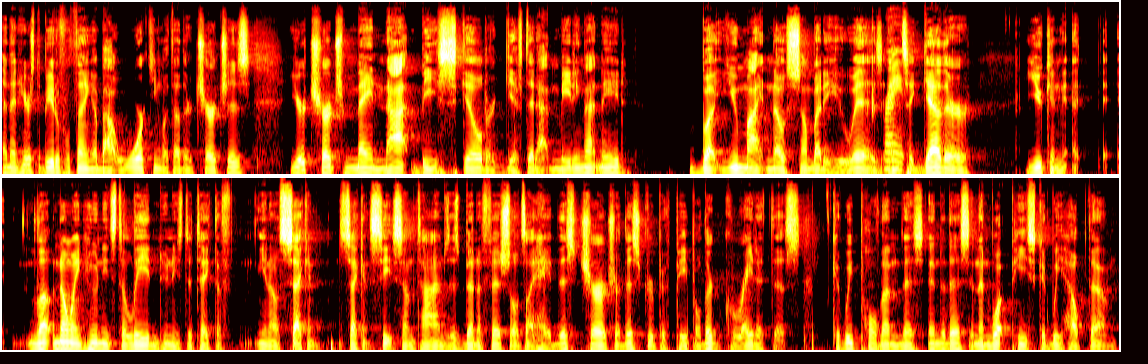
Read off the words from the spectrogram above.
And then here's the beautiful thing about working with other churches your church may not be skilled or gifted at meeting that need, but you might know somebody who is. Right. And together, you can, eh, eh, knowing who needs to lead and who needs to take the you know second second seat sometimes is beneficial. It's like, hey, this church or this group of people, they're great at this. Could we pull them this into this, and then what piece could we help them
